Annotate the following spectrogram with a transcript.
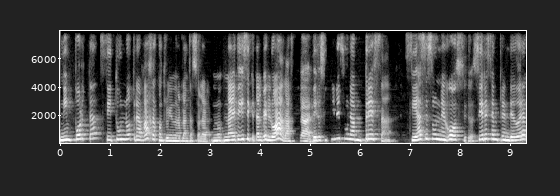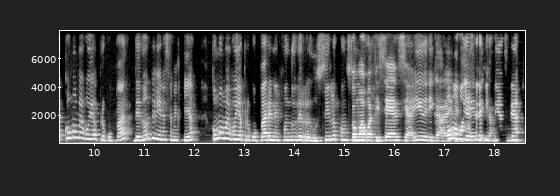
no importa si tú no trabajas construyendo una planta solar. nadie te dice que tal vez lo hagas, pero si tienes una empresa, si haces un negocio, si eres emprendedora, ¿cómo me voy a preocupar de dónde viene esa energía? ¿Cómo me voy a preocupar en el fondo de reducir los consumos? Como agua eficiencia hídrica. ¿Cómo voy a hacer eficiencia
